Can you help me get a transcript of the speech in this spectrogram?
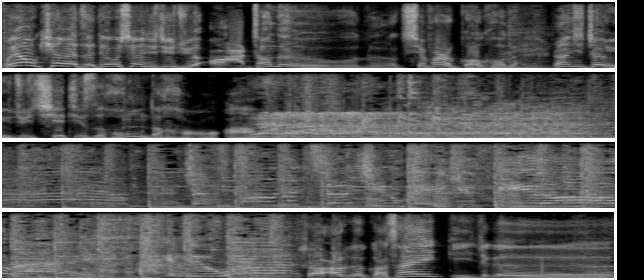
不要看了这条信息就觉得啊，真的媳妇儿高考的，人家这有句前提是混得好啊。说二哥刚才给这个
